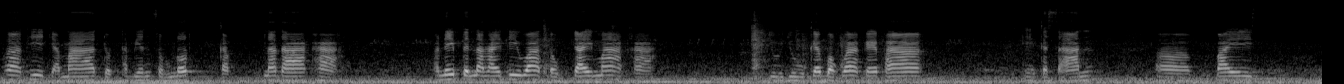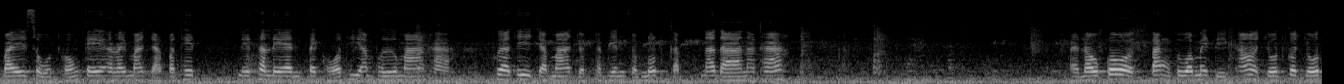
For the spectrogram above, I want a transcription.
เพื่อที่จะมาจดทะเบียนสมรสกับนาดาค่ะ อันนี้เป็นอะไรที่ว่าตกใจมากค่ะ อยู่ๆแกบอกว่าแกพาเอกสารใบใบโสดของแกอะไรมาจากประเทศเนเธอร์แลนด์ไปขอที่อำเภอมาค่ะ เพื่อที่จะมาจดทะเบียนสมรสกับนาดานะคะ เราก็ตั้งตัวไม่ติดอ้าวจดก็จด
